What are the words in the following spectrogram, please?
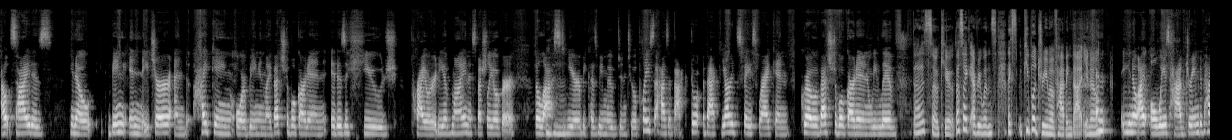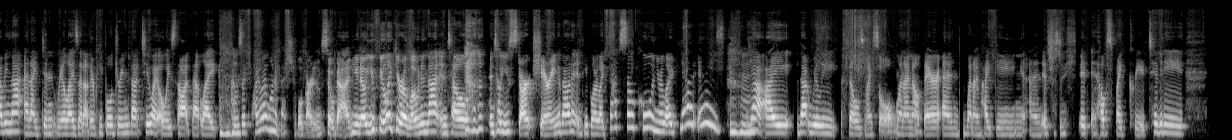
outside is you know being in nature and hiking or being in my vegetable garden it is a huge priority of mine especially over the last mm-hmm. year because we moved into a place that has a back door a backyard space where I can grow a vegetable garden and we live That is so cute. That's like everyone's like people dream of having that, you know? And you know, I always have dreamed of having that, and I didn't realize that other people dreamed that too. I always thought that, like, mm-hmm. I was like, why do I want a vegetable garden so bad? You know, you feel like you're alone in that until until you start sharing about it, and people are like, "That's so cool," and you're like, "Yeah, it is." Mm-hmm. Yeah, I that really fills my soul when I'm out there and when I'm hiking, and it's just a, it it helps my creativity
